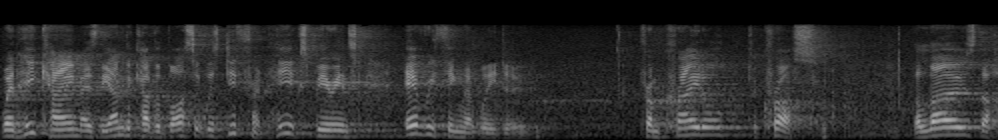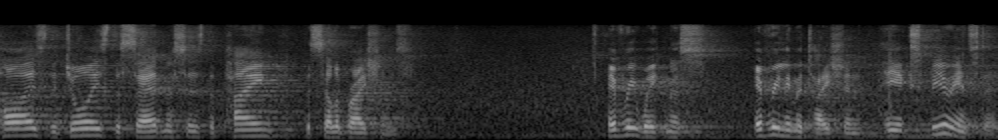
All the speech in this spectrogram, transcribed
when he came as the undercover boss, it was different. He experienced everything that we do, from cradle to cross, the lows, the highs, the joys, the sadnesses, the pain, the celebrations. Every weakness, every limitation, he experienced it.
